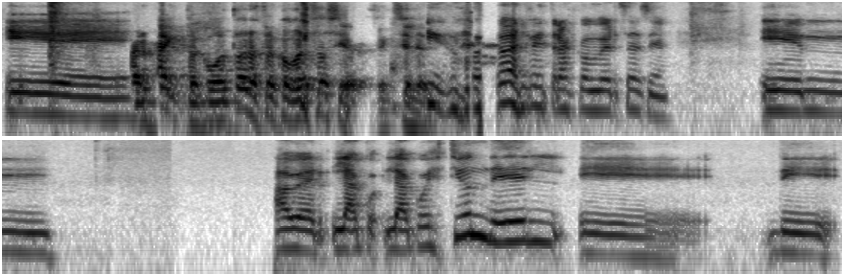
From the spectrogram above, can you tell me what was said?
Eh, Perfecto, como todas nuestras conversaciones, excelente. como todas nuestras conversaciones. Em, a ver, la, cuestión de, eh, de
